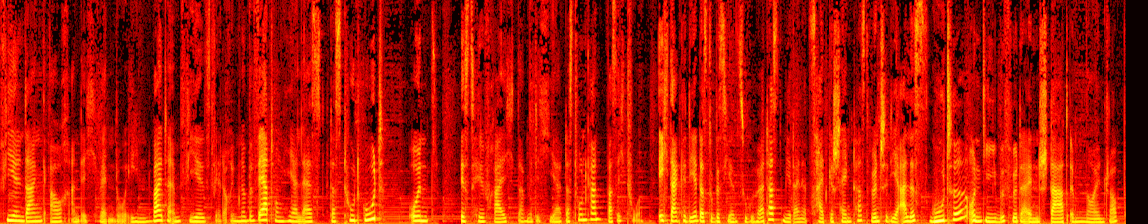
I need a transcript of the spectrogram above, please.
Vielen Dank auch an dich, wenn du ihn weiterempfiehlst, vielleicht auch ihm eine Bewertung hier lässt. Das tut gut und ist hilfreich, damit ich hier das tun kann, was ich tue. Ich danke dir, dass du bis hierhin zugehört hast, mir deine Zeit geschenkt hast, wünsche dir alles Gute und Liebe für deinen Start im neuen Job.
